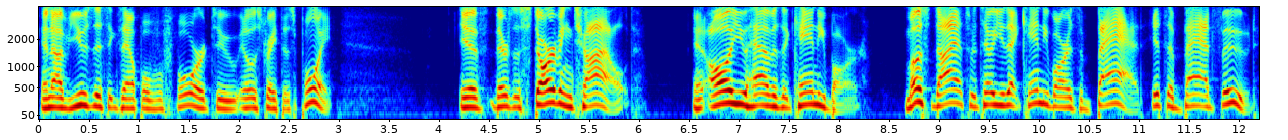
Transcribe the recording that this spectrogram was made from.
And I've used this example before to illustrate this point. If there's a starving child and all you have is a candy bar, most diets would tell you that candy bar is bad. It's a bad food.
